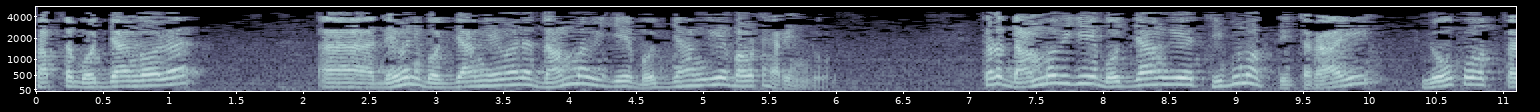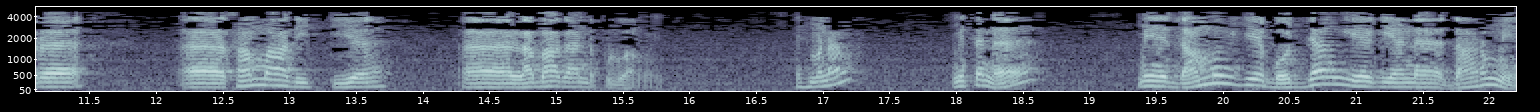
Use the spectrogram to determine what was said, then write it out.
සප්ත බොජ්ජංගවල දෙවෙනි බොජ්ජංගය වන ධම්ම විජය බොජ්ජංගය බවට හැරෙන්න ඕනේ. ඒතර ධම්මවිජේ බොජ්ජාංගයේ තිබුණොත් විතරයි ලෝකෝත්තර සම්මාදිට්ඨිය ලබා ගන්න පුළුවන්. එහෙමනම් මෙතන මේ ධම්මවිජේ බොජ්ජාංගය කියන ධර්මය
